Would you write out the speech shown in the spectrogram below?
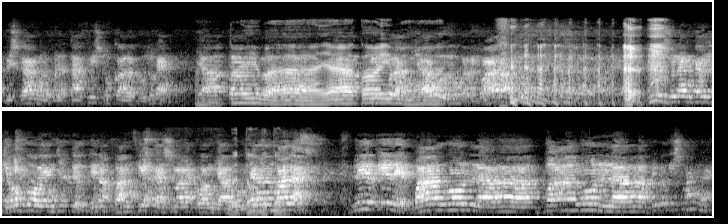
Tapi sekarang udah pada tahfiz tukar lagu tu kan. Ya Taibah, ya Itu lagu. Jawa tu bukan lagu Arab tu. Sunan Kalijogo yang cipta. Dia nak bangkitkan semangat orang Jawa. Betul, Jangan betul. malas. Lir ilir Bangunlah Bangunlah. Dia bagi semangat.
